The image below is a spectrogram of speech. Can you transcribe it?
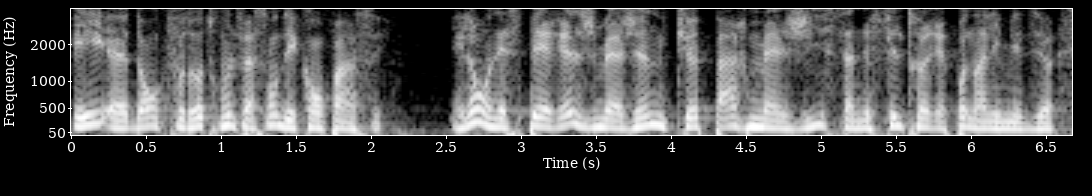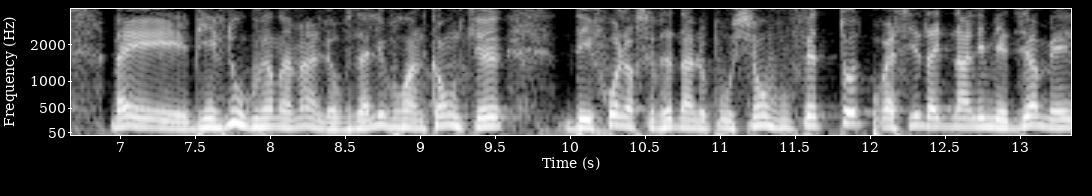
Et euh, donc, il faudra trouver une façon de les compenser. Et là, on espérait, j'imagine, que par magie, ça ne filtrerait pas dans les médias. Ben, bienvenue au gouvernement. Là. Vous allez vous rendre compte que des fois, lorsque vous êtes dans l'opposition, vous faites tout pour essayer d'être dans les médias, mais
